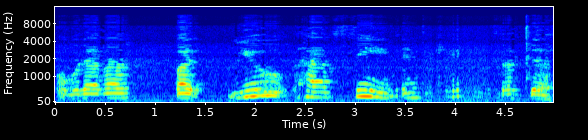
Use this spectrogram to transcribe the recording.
or whatever, but you have seen indications of this.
